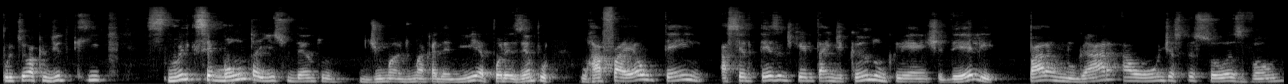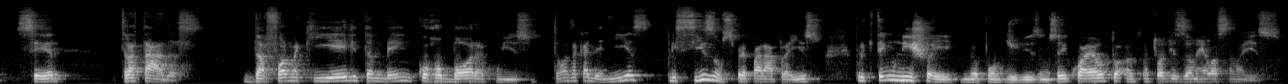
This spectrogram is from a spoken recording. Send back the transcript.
porque eu acredito que no momento que você monta isso dentro de uma, de uma academia, por exemplo, o Rafael tem a certeza de que ele está indicando um cliente dele para um lugar aonde as pessoas vão ser tratadas, da forma que ele também corrobora com isso. Então as academias precisam se preparar para isso. Porque tem um nicho aí, do meu ponto de vista. Não sei qual é a tua, visão em relação a isso.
